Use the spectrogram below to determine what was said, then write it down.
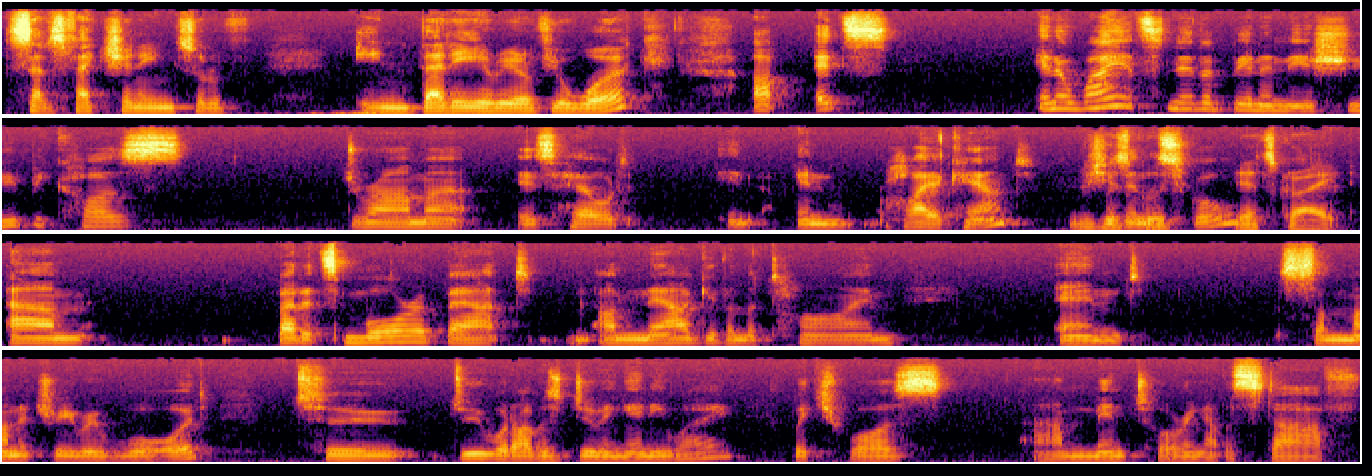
satisfaction in sort of in that area of your work? Uh, it's in a way it's never been an issue because drama is held in in high account Which within the school. That's great. Um, but it's more about I'm now given the time and some monetary reward to do what I was doing anyway, which was um, mentoring other staff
